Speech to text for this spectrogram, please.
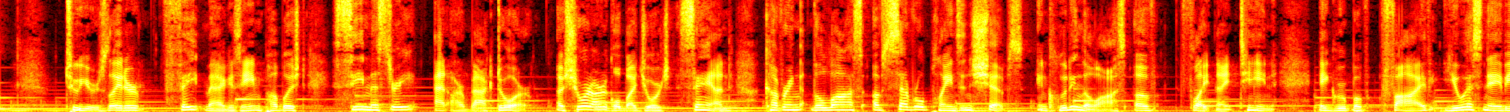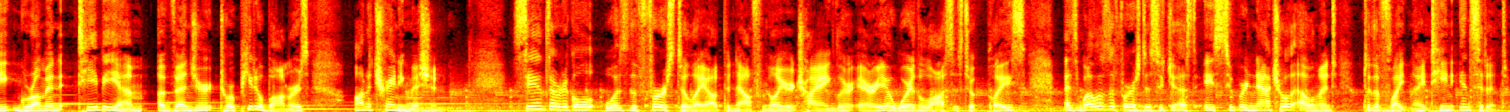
Two years later, Fate magazine published Sea Mystery at Our Back Door, a short article by George Sand covering the loss of several planes and ships, including the loss of Flight 19, a group of five U.S. Navy Grumman TBM Avenger torpedo bombers on a training mission. Sand's article was the first to lay out the now familiar triangular area where the losses took place, as well as the first to suggest a supernatural element to the Flight 19 incident.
